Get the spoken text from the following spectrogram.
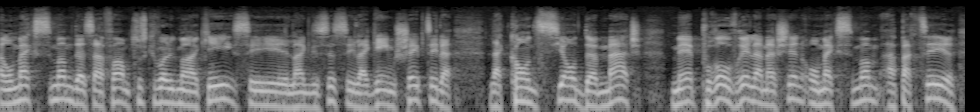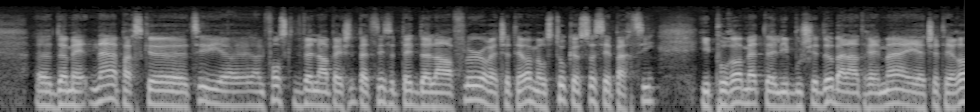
au maximum de sa forme. Tout ce qui va lui manquer, c'est l'anglicisme, c'est la game shape, la, la condition de match, mais pourra ouvrir la machine au maximum à partir euh, de maintenant parce que, euh, dans le fond, ce qui devait l'empêcher de patiner, c'est peut-être de l'enflure, etc. Mais aussitôt que ça, c'est parti, il pourra mettre les bouchées doubles à l'entraînement, etc.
